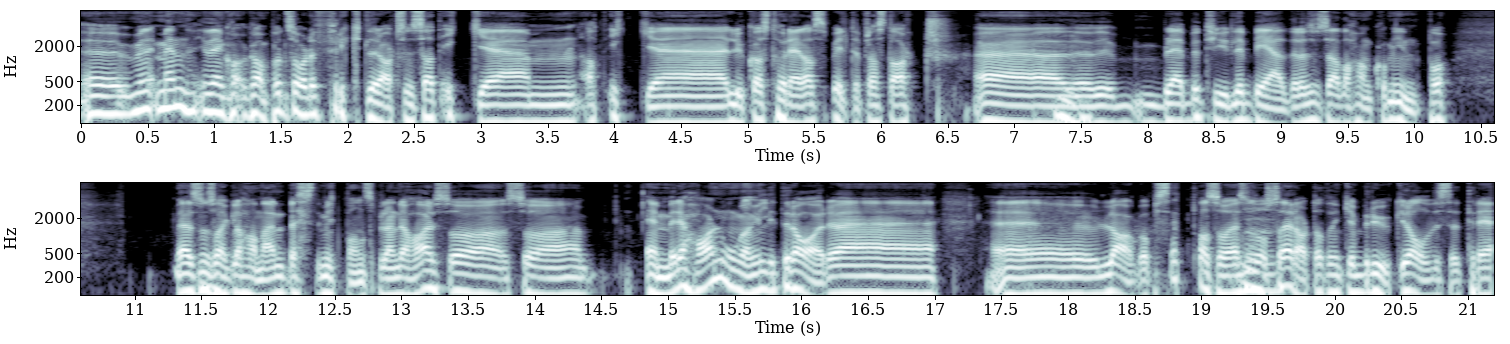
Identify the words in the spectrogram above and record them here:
uh, men, men, i den kampen så var det fryktelig rart, syns jeg, at ikke, at ikke Lucas Torreras spilte fra start. Uh, mm. Ble betydelig bedre, syns jeg, da han kom innpå. Jeg syns egentlig han er den beste midtbanespilleren de har, så, så Emry har noen ganger litt rare eh, lagoppsett. Altså, jeg syns mm. også det er rart at han ikke bruker alle disse tre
